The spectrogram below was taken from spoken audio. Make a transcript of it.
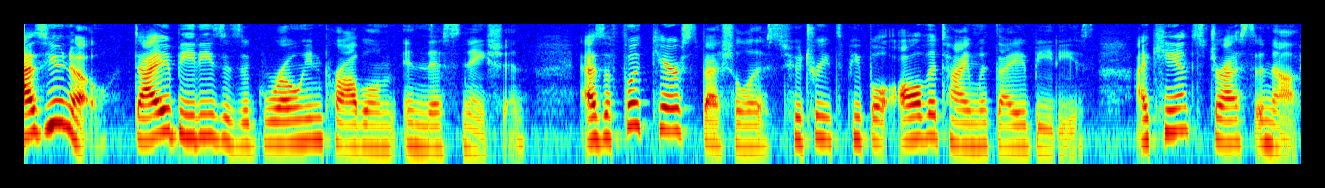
As you know, diabetes is a growing problem in this nation. As a foot care specialist who treats people all the time with diabetes, I can't stress enough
